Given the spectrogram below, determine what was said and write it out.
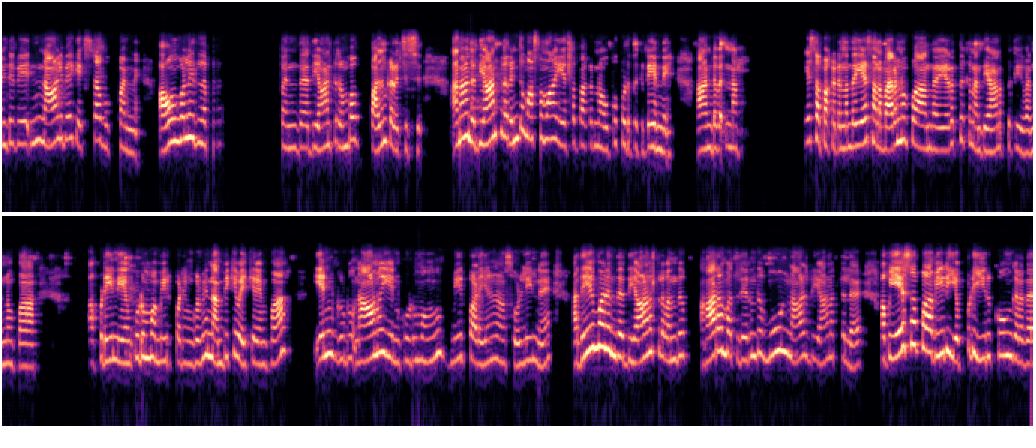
ரெண்டு பேர் இன்னும் நாலு பேருக்கு எக்ஸ்ட்ரா புக் பண்ணேன். அவங்களும் இதுல இப்ப இந்த தியானத்துல ரொம்ப பலன் கிடைச்சிச்சு. ஆனா அந்த தியானத்துல ரெண்டு மாசமா ஏசப்பாக்கிட்ட நான் ஒப்பு கொடுத்துக்கிட்டே இருந்தேன். ஆண்டவர் நான் ஏசப்பாக்கிட்ட நான் அந்த ஏசா நான் வரணும்ப்பா அந்த இடத்துக்கு நான் தியானத்துக்கு வரணும்ப்பா அப்படின்னு என் குடும்பம் மீட்படை உங்களுமே நம்பிக்கை வைக்கிறேன்ப்பா. என் குடு நானும் என் குடும்பமும் மீட்படையன்னு நான் சொல்லினேன் அதே மாதிரி இந்த தியானத்துல வந்து ஆரம்பத்துல இருந்து மூணு நாள் தியானத்துல அப்ப ஏசப்பா வீடு எப்படி இருக்குங்கிறத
